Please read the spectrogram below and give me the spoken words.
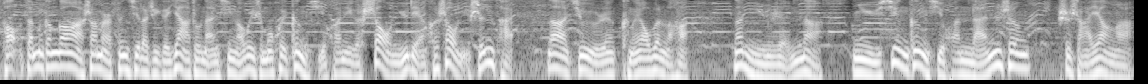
好，咱们刚刚啊，上面分析了这个亚洲男性啊，为什么会更喜欢那个少女脸和少女身材？那就有人可能要问了哈，那女人呢？女性更喜欢男生是啥样啊？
